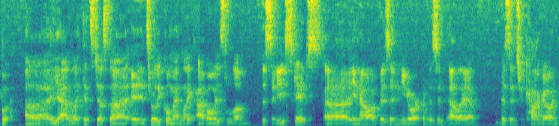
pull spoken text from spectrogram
But uh, yeah, like it's just, uh, it, it's really cool, man. Like I've always loved the cityscapes. Uh, you know, I've visited New York, I've visited LA, I've visit Chicago. And,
